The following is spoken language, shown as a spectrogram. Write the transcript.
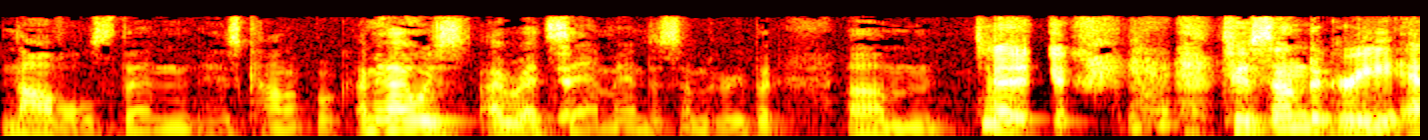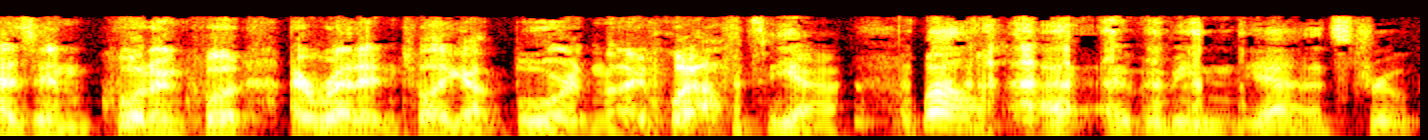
novels than his comic book. I mean, I always I read Sandman to some degree, but um, to, to some degree, as in quote unquote, I read it until I got bored and then I left. yeah. Well, I, I mean, yeah, that's true.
